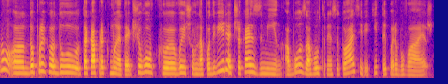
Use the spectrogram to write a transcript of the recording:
Ну, е, до прикладу, така прикмета: якщо вовк е, вийшов на подвір'я, чекай змін або загострення ситуації, в якій ти перебуваєш.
